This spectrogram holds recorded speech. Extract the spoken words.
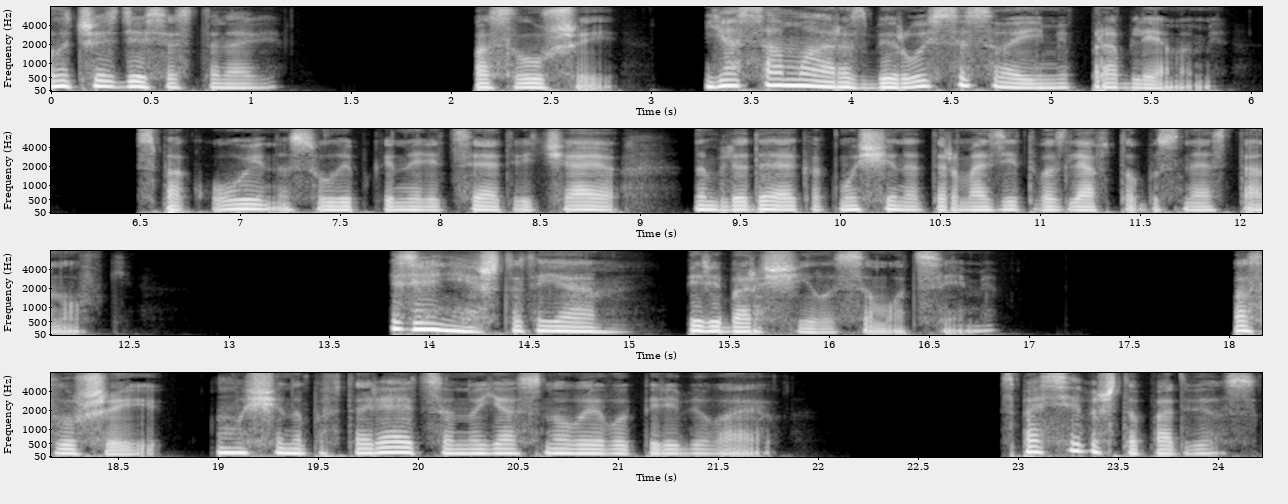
Лучше здесь останови». «Послушай, я сама разберусь со своими проблемами». Спокойно, с улыбкой на лице отвечаю, наблюдая, как мужчина тормозит возле автобусной остановки. «Извини, что-то я переборщила с эмоциями». «Послушай, мужчина повторяется, но я снова его перебиваю. Спасибо, что подвез».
